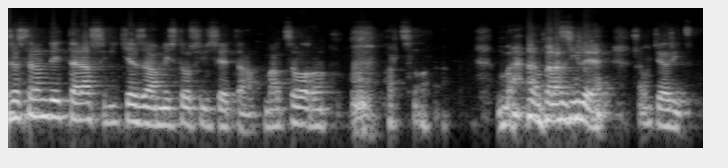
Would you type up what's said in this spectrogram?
ze srandy teras vítěza mistrovství světa. Barcelona, Barcelona. Bra, Brazílie, jsem chtěl říct.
